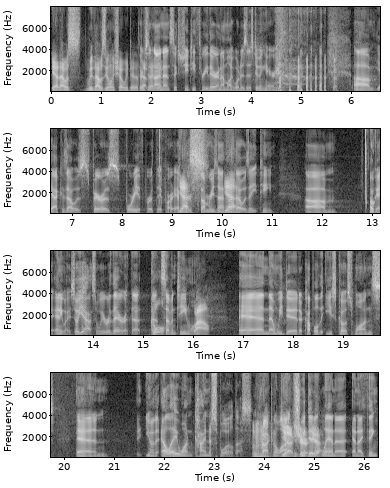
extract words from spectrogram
Yeah, that was we. That was the only show we did at that time. There's that a venue. 996 GT3 there, and I'm like, what is this doing here? um, yeah, because that was Farrah's 40th birthday party. Yes. For some reason, I Yeah. thought that was 18. Um, okay, anyway, so yeah, so we were there at that, that Cool. 17 one. Wow. And then we did a couple of the East Coast ones, and you know the LA one kind of spoiled us. I'm not gonna lie, Yeah, because sure, we did yeah. Atlanta, and I think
